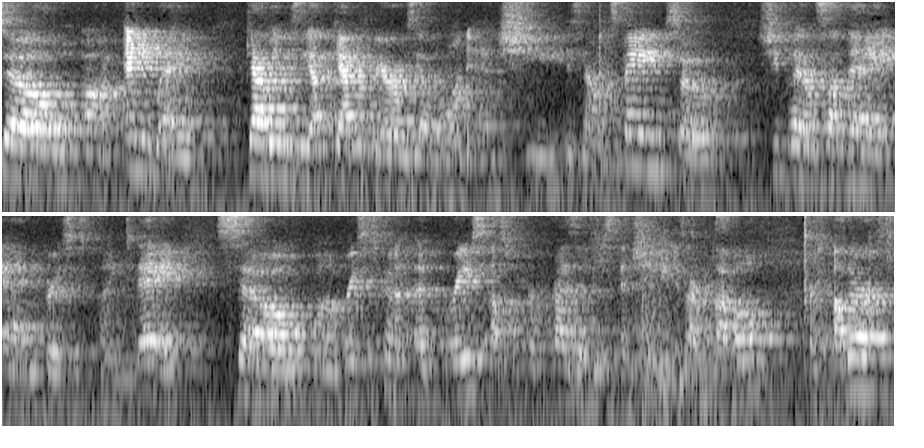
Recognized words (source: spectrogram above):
So, um, anyway, Gabby was the, Gabby Ware was the other one, and she is now in Spain, so she played on Sunday, and Grace is playing today. So, um, Grace is gonna uh, grace us with her presence, and she is our level, our other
